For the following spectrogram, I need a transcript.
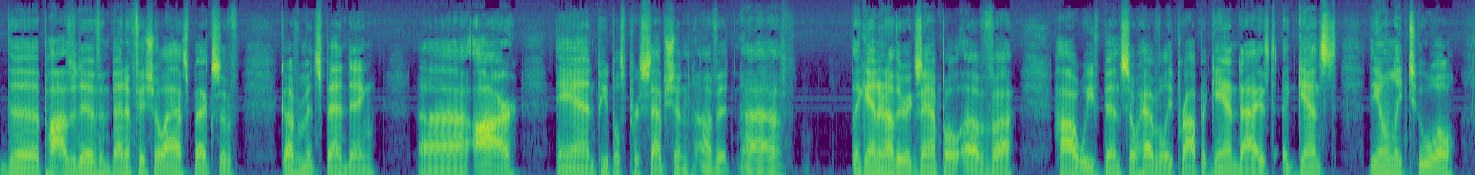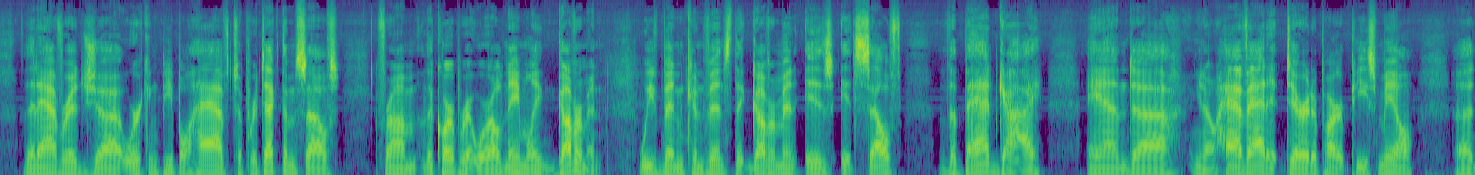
the positive and beneficial aspects of government spending uh, are and people's perception of it. Uh, again, another example of uh, how we've been so heavily propagandized against the only tool that average uh, working people have to protect themselves from the corporate world, namely government. We've been convinced that government is itself the bad guy and, uh, you know, have at it, tear it apart piecemeal, uh,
